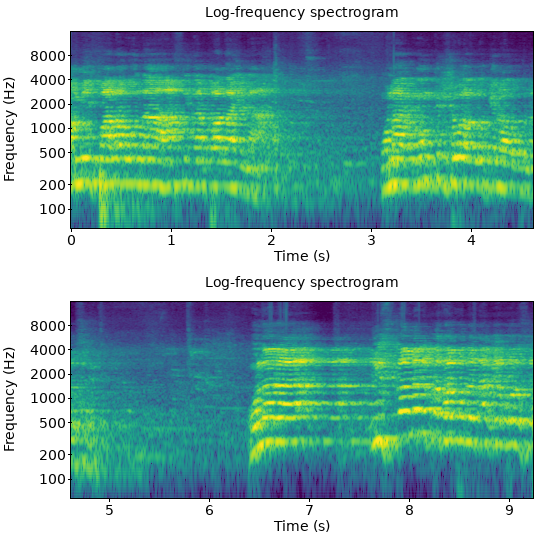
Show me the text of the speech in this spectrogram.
আমি পালাবো না, হাসিনা পালাই না। ওনার মন্ত্রিসভার লোকেরাও বলেছে ওনারা ইসলামের কথা বলে তাকে বলছে,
